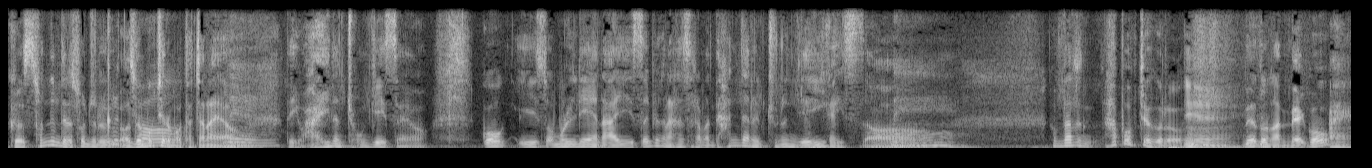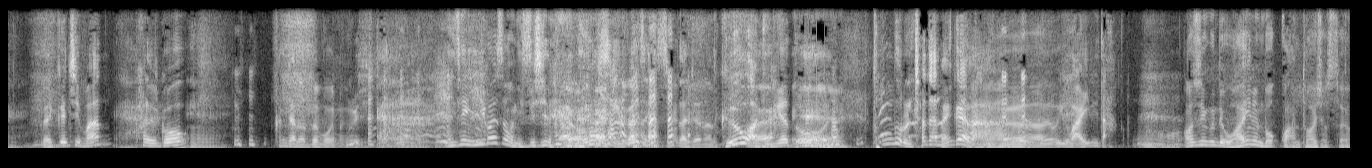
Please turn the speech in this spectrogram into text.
그 손님들의 소주를 그렇죠. 얻어먹지를 못하잖아요. 네. 근데 이 와인은 좋은 게 있어요. 꼭 이 소믈리에나 이 서빙을 하는 사람한테 한 잔을 주는 예의가 있어. 네. 그럼 나는 합법적으로 예. 내돈 안 내고 예. 내 거지만 팔고 예. 한잔 얻어먹는 것이죠. 인생 일관성은 있으시네요. 아, 일관성 있습니다. 저는 그 와중에도 예. 통로를 찾아낸 거야 나는. 이거 와인이다. 어, 아, 선생님 근데 와인은 먹고 안 토하셨어요?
